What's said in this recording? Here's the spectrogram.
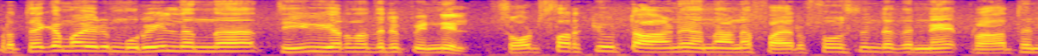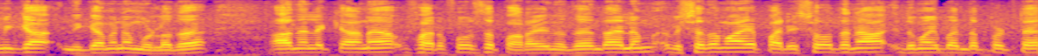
പ്രത്യേകമായ ഒരു മുറിയിൽ നിന്ന് തീ ഉയർന്നതിന് പിന്നിൽ ഷോർട്ട് സർക്യൂട്ട് ആണ് എന്നാണ് ഫയർഫോഴ്സിന്റെ തന്നെ പ്രാഥമിക നിഗമനമുള്ളത്. ആ നിലയ്ക്കാണ് ഫയർഫോഴ്സ് പറയുന്നത്. എന്തായാലും വിശദമായ പരിശോധന ഇതുമായി ബന്ധപ്പെട്ട്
